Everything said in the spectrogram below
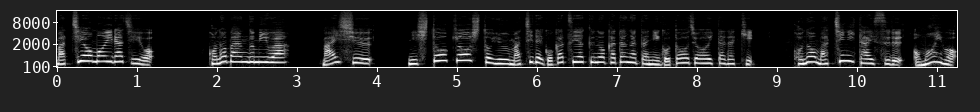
町思いラジオ。この番組は毎週西東京市という町でご活躍の方々にご登場いただき、この町に対する思いを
